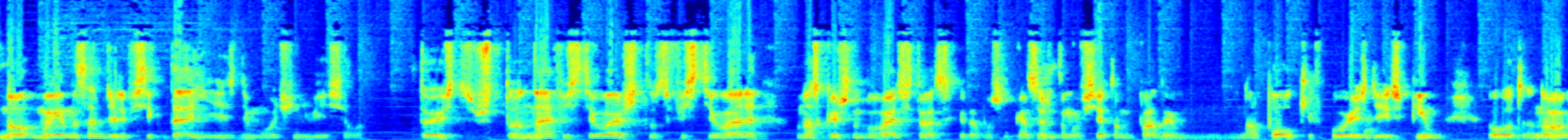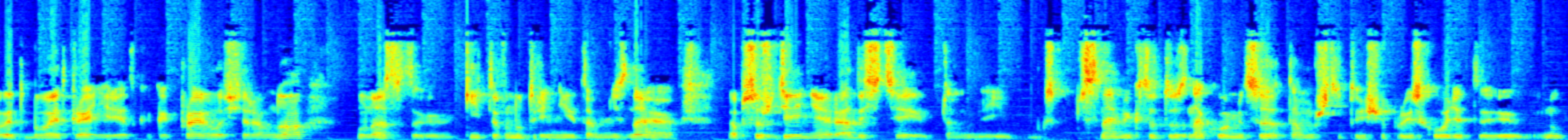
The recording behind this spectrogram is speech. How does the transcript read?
Но мы, на самом деле, всегда ездим очень весело. То есть, что на фестиваль, что с фестиваля. У нас, конечно, бывают ситуации, когда после концерта мы все там падаем на полке в поезде и спим, вот, но это бывает крайне редко. Как правило, все равно у нас э, какие-то внутренние, там, не знаю, обсуждения, радости, там, и с нами кто-то знакомится, там что-то еще происходит. И, ну,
